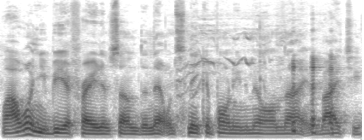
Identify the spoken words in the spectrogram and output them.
why wouldn't you be afraid of something that would sneak up on you in the middle of the night and bite you?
